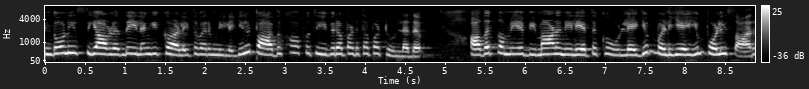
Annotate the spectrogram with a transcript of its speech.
இந்தோனேசியாவிலிருந்து இலங்கைக்கு அழைத்து வரும் நிலையில் பாதுகாப்பு தீவிரப்படுத்தப்பட்டுள்ளது. அதற்கமைய விமான நிலையத்துக்கு உள்ளேயும் வெளியேயும் போலீசார்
